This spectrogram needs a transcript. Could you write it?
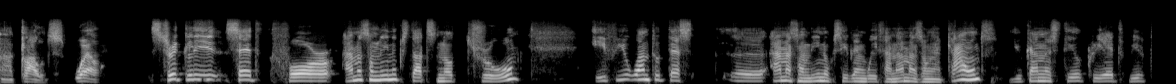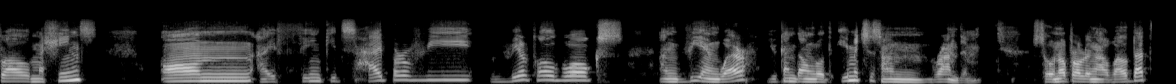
uh, clouds. Well, strictly said for Amazon Linux, that's not true. If you want to test uh, Amazon Linux even with an Amazon account, you can still create virtual machines on, I think it's Hyper-V, VirtualBox, and VMware. You can download images and run them. So no problem about that.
